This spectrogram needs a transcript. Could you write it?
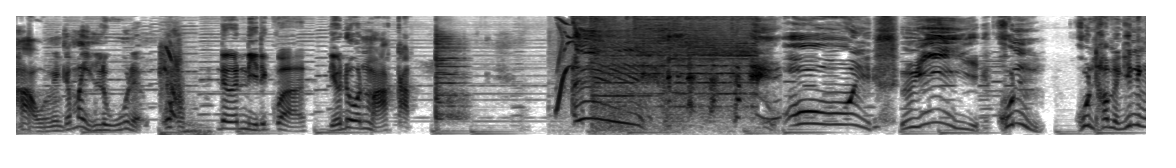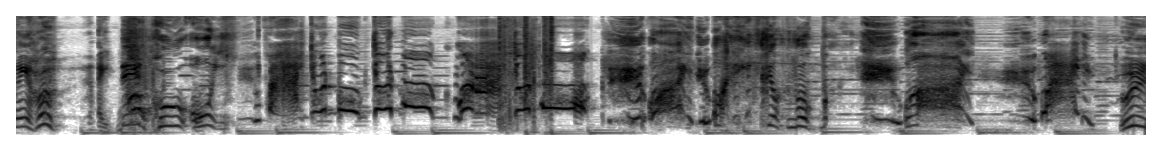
เห่าไงก็ไม่รู้เนี่ยโอ๊ยเดินหนีดีกว่า เดี๋ยวโดนหมากัดอื้อ โอ้ยเฮ้ยคุณ คุณทำอย่างนี้ยังไงฮะ ไอ้เดดพูลโอ้ยว้ายโจรบุกโจรบุกว้ายโจรบุกโอ้ยโอ้ยโดนบุกว้ายว้ายเฮ้ย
